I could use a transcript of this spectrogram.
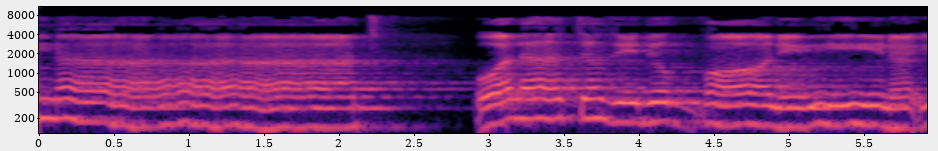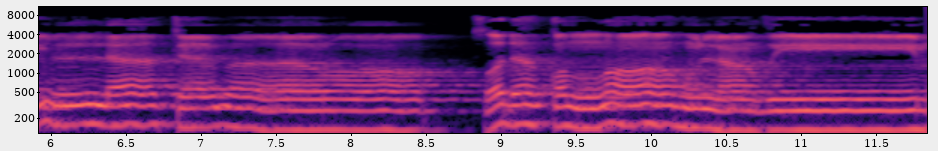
والمؤمنات ولا تزد الظالمين إلا تبارا. صدق الله العظيم.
